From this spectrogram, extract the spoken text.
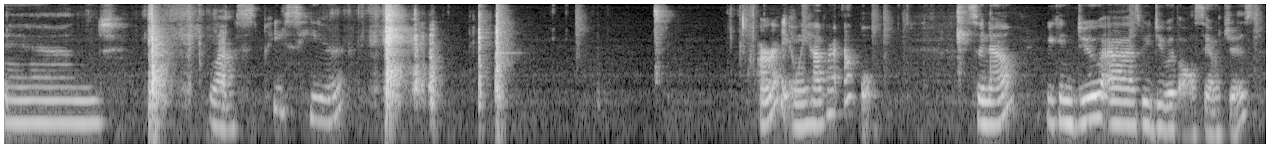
And last piece here. All right, and we have our apple. So now we can do as we do with all sandwiches.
